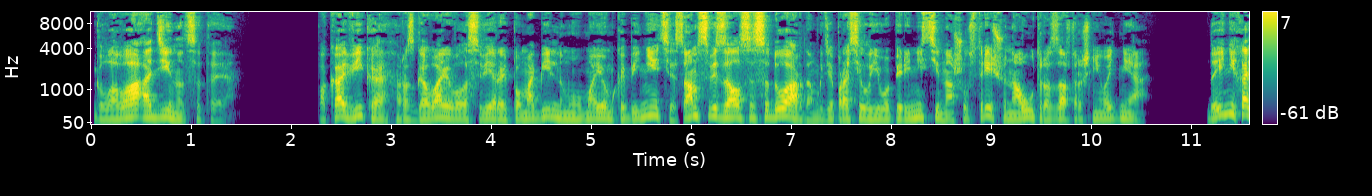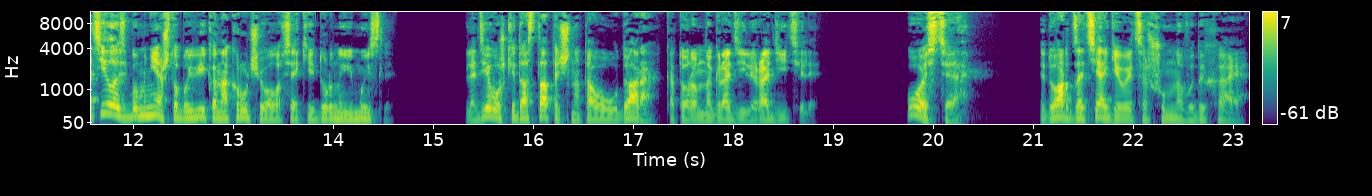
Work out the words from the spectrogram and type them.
Глава одиннадцатая. Пока Вика разговаривала с Верой по мобильному в моем кабинете, сам связался с Эдуардом, где просил его перенести нашу встречу на утро завтрашнего дня. Да и не хотелось бы мне, чтобы Вика накручивала всякие дурные мысли. Для девушки достаточно того удара, которым наградили родители. Костя. Эдуард затягивается, шумно выдыхая.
